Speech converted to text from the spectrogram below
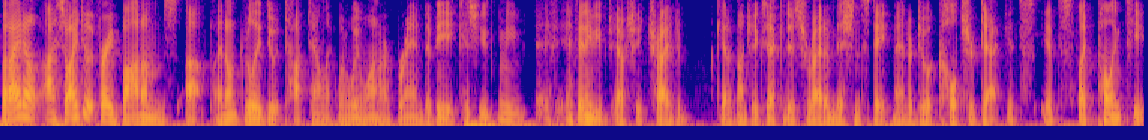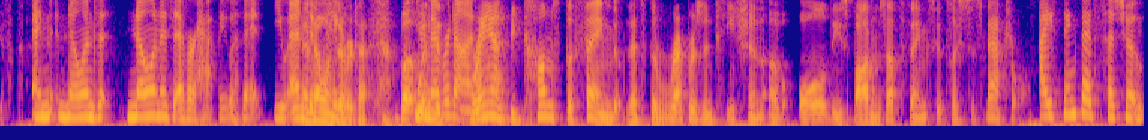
But i don't I, so i do it very bottoms up. I don't really do it top down like what do we want our brand to be? Because you i mean if, if any of you have actually tried to get a bunch of executives to write a mission statement or do a culture deck it's it's like pulling teeth And no one's no one is ever happy with it. You end and up no one's pick- ever tired. But when the done. brand becomes the thing that, that's the representation of all of these bottoms up things, it's just it's natural. I think that's such a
